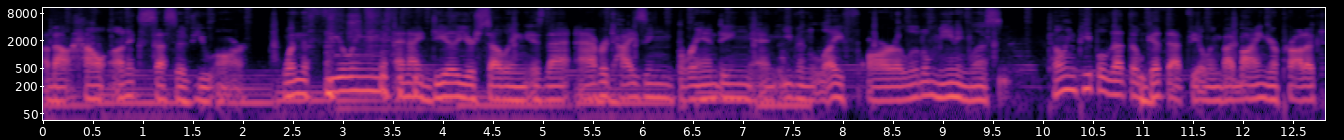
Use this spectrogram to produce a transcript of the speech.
about how unexcessive you are? When the feeling and idea you're selling is that advertising, branding, and even life are a little meaningless, telling people that they'll get that feeling by buying your product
